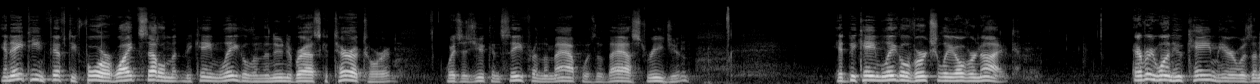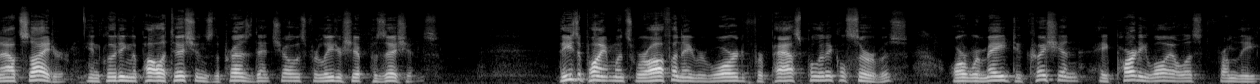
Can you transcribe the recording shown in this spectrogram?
In 1854, white settlement became legal in the new Nebraska Territory, which, as you can see from the map, was a vast region. It became legal virtually overnight. Everyone who came here was an outsider, including the politicians the president chose for leadership positions. These appointments were often a reward for past political service or were made to cushion a party loyalist from the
